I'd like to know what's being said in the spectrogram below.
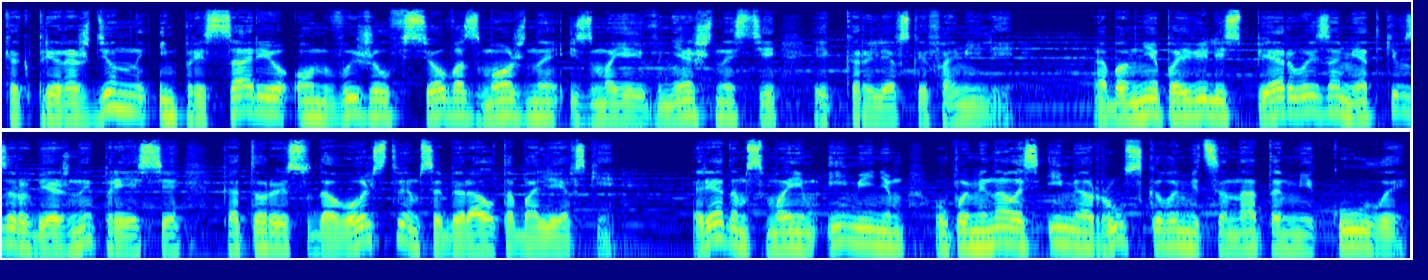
Как прирожденный импресарио он выжил все возможное из моей внешности и королевской фамилии – Обо мне появились первые заметки в зарубежной прессе, которые с удовольствием собирал Табалевский. Рядом с моим именем упоминалось имя русского мецената Микулы.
